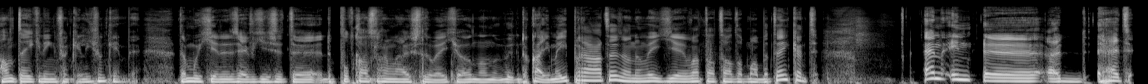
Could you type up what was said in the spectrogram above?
handtekening van Kelly van Kempen. Dan moet je dus eventjes het, eh, de podcast gaan luisteren, weet je wel. Dan, dan kan je meepraten, dan weet je wat dat allemaal betekent. En in eh, eh, het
